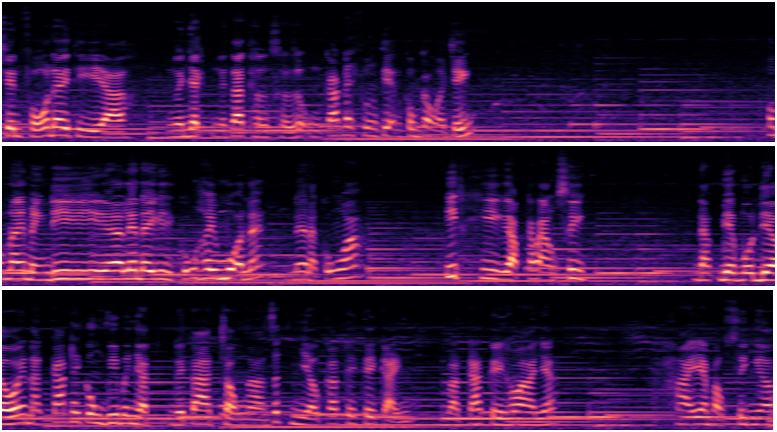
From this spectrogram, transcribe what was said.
Trên phố đây thì à, người Nhật người ta thường sử dụng các cái phương tiện công cộng là chính. Hôm nay mình đi lên đây thì cũng hơi muộn đấy nên là cũng ít khi gặp các bạn học sinh. Đặc biệt một điều ấy là các cái công viên bên Nhật, người ta trồng à, rất nhiều các cái cây cảnh và các cây hoa nhé hai em học sinh à,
